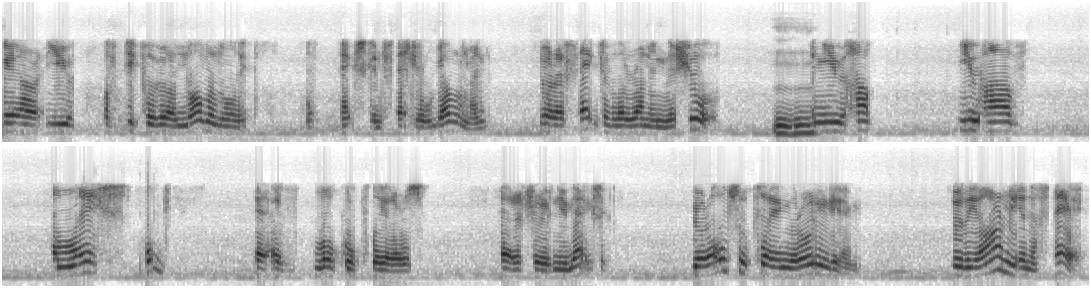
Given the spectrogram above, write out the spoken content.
where you have people who are nominally Mexican federal government who are effectively running the show. Mm-hmm. And you have you have a less set of local players, territory of New Mexico, who are also playing their own game. So the army, in effect,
